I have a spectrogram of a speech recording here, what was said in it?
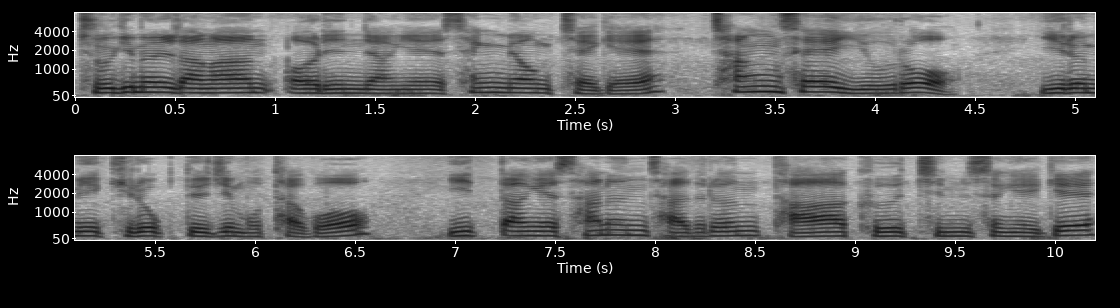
죽임을 당한 어린 양의 생명책에 창세 이후로 이름이 기록되지 못하고 이 땅에 사는 자들은 다 그 짐승에게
